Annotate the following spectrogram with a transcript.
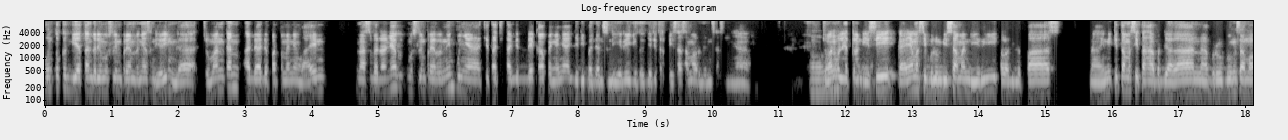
untuk kegiatan dari Muslim Planner-nya sendiri enggak. Cuman kan ada departemen yang lain. Nah, sebenarnya Muslim Planner ini punya cita-cita gede kak pengennya jadi badan sendiri gitu. Jadi terpisah sama organisasinya. Oh, Cuman melihat kondisi kayaknya masih belum bisa mandiri kalau dilepas. Nah, ini kita masih tahap berjalan. Nah, berhubung sama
